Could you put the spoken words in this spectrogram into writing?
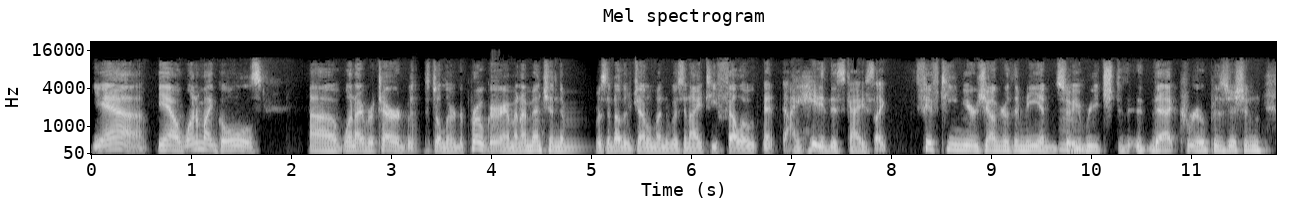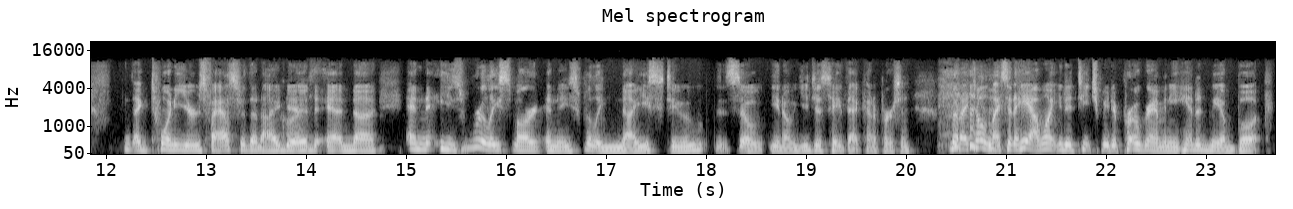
Yeah. Yeah. One of my goals uh, when I retired was to learn to program. And I mentioned there was another gentleman who was an IT fellow. That I hated this guy. He's like 15 years younger than me. And so mm. he reached that career position like 20 years faster than I did. And, uh, and he's really smart and he's really nice too. So, you know, you just hate that kind of person. But I told him, I said, Hey, I want you to teach me to program. And he handed me a book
